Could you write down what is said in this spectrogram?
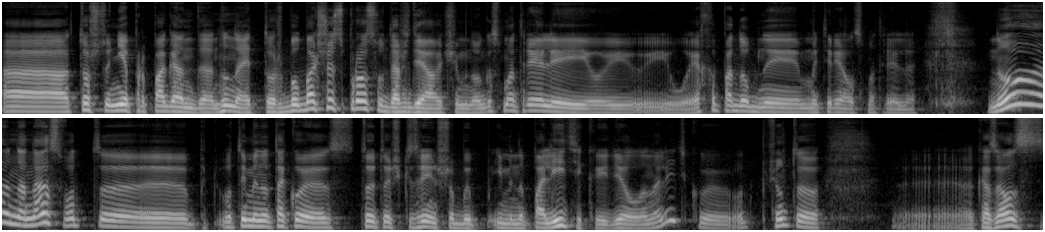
А, то, что не пропаганда, ну, на это тоже был большой спрос. У «Дождя» очень много смотрели, и, и, и у «Эхо» подобные материалы смотрели. Но на нас вот, э, вот именно такое, с той точки зрения, чтобы именно политика и делала аналитику, вот почему-то Э, оказалось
